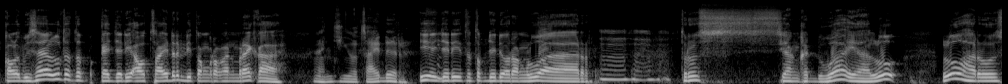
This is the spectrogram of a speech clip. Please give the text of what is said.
kalau bisa lu tetap kayak jadi outsider di tongkrongan mereka. Anjing outsider. Iya, jadi tetap jadi orang luar. Terus yang kedua ya lu lu harus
